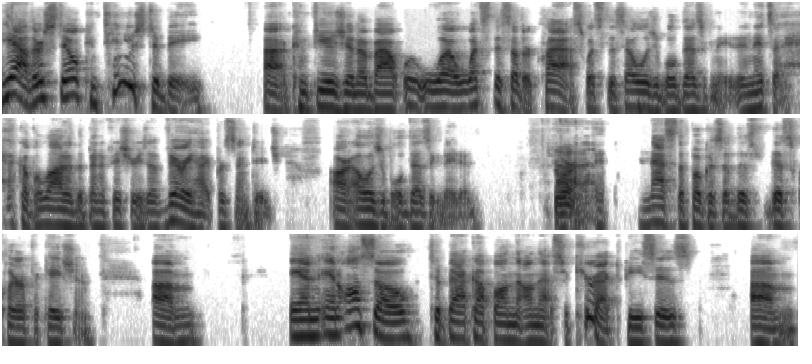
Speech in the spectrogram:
yeah, there still continues to be uh, confusion about well, what's this other class? What's this eligible designated? And it's a heck of a lot of the beneficiaries. A very high percentage are eligible designated. Sure. Uh, and that's the focus of this this clarification. Um, and and also to back up on the, on that Secure Act piece is um,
